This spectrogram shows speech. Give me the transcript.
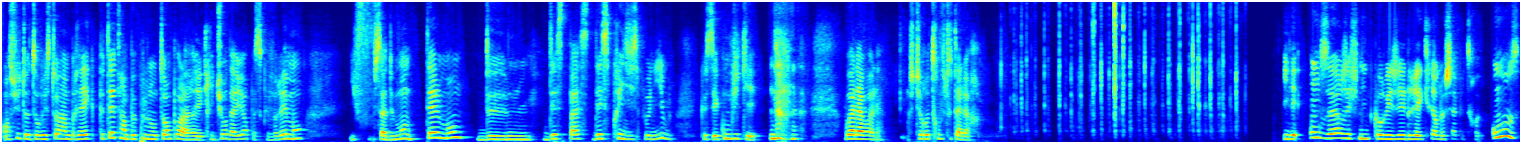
Ensuite autorise-toi un break, peut-être un peu plus longtemps pour la réécriture d'ailleurs, parce que vraiment ça demande tellement d'espace, d'esprit disponible que c'est compliqué. voilà, voilà. Je te retrouve tout à l'heure. Il est 11h, j'ai fini de corriger et de réécrire le chapitre 11.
